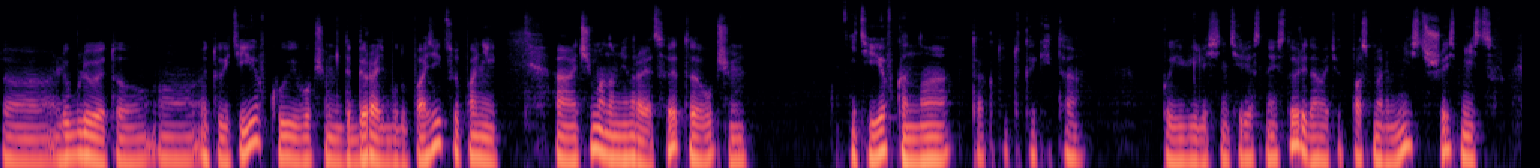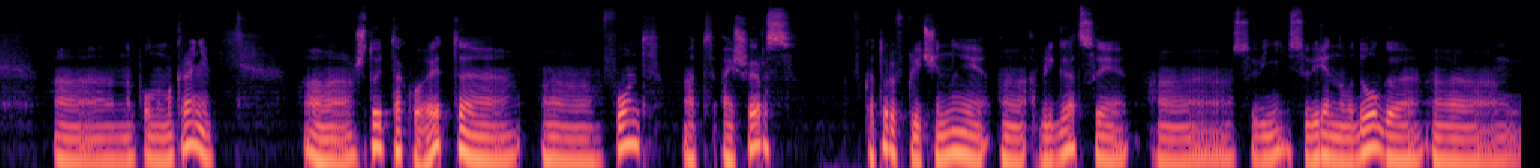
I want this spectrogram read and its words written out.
э, люблю эту, э, эту ETF и, в общем, добирать буду позицию по ней. А чем она мне нравится? Это, в общем, ETF на... Так, тут какие-то появились интересные истории. Давайте вот посмотрим. Месяц, 6 месяцев а, на полном экране. А, что это такое? Это а, фонд от iShares, в который включены облигации суверенного долга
